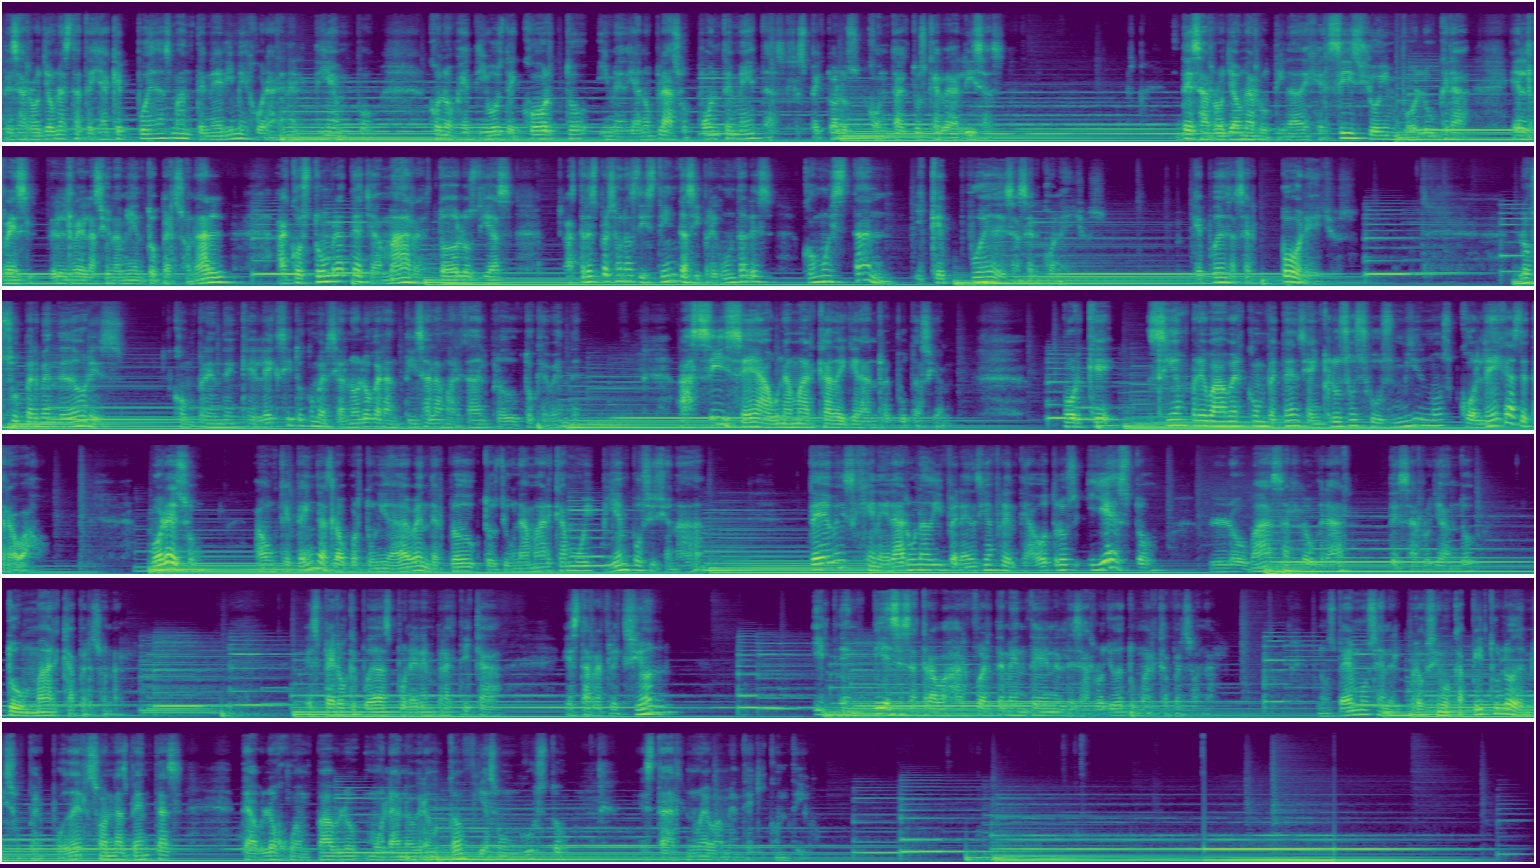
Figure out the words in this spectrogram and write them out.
Desarrolla una estrategia que puedas mantener y mejorar en el tiempo con objetivos de corto y mediano plazo. Ponte metas respecto a los contactos que realizas. Desarrolla una rutina de ejercicio, involucra el, el relacionamiento personal. Acostúmbrate a llamar todos los días a tres personas distintas y pregúntales cómo están y qué puedes hacer con ellos. ¿Qué puedes hacer por ellos? Los supervendedores comprenden que el éxito comercial no lo garantiza la marca del producto que venden. Así sea una marca de gran reputación. Porque siempre va a haber competencia, incluso sus mismos colegas de trabajo. Por eso, aunque tengas la oportunidad de vender productos de una marca muy bien posicionada, debes generar una diferencia frente a otros y esto lo vas a lograr desarrollando tu marca personal. Espero que puedas poner en práctica esta reflexión y empieces a trabajar fuertemente en el desarrollo de tu marca personal. Nos vemos en el próximo capítulo de Mi Superpoder son las ventas. Te habló Juan Pablo Molano Grautov y es un gusto estar nuevamente aquí contigo.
